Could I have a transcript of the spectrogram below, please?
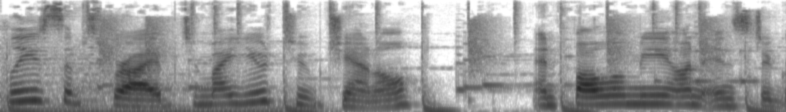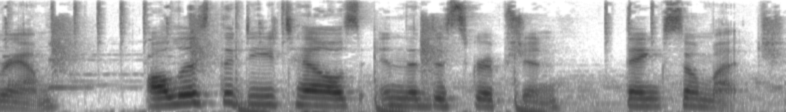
please subscribe to my YouTube channel and follow me on Instagram. I'll list the details in the description. Thanks so much.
